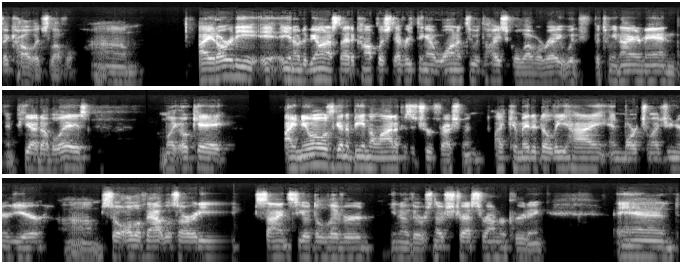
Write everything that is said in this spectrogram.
the college level. Um, I had already, you know, to be honest, I had accomplished everything I wanted to at the high school level, right? With between Ironman and PIAA's, I'm like, okay, I knew I was going to be in the lineup as a true freshman. I committed to Lehigh in March of my junior year, um, so all of that was already signed, sealed, delivered. You know, there was no stress around recruiting, and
